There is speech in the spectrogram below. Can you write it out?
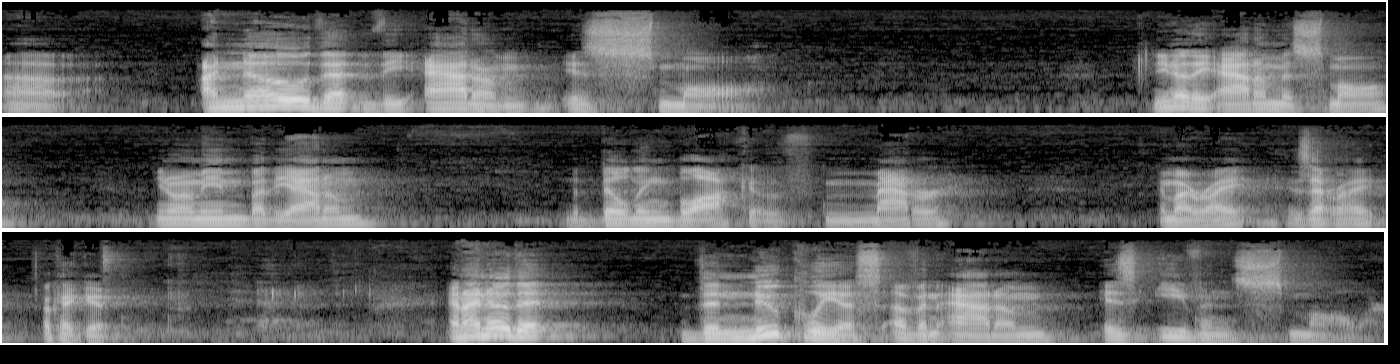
Uh, I know that the atom is small. You know the atom is small? You know what I mean by the atom? The building block of matter. Am I right? Is that right? Okay, good. And I know that the nucleus of an atom is even smaller.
